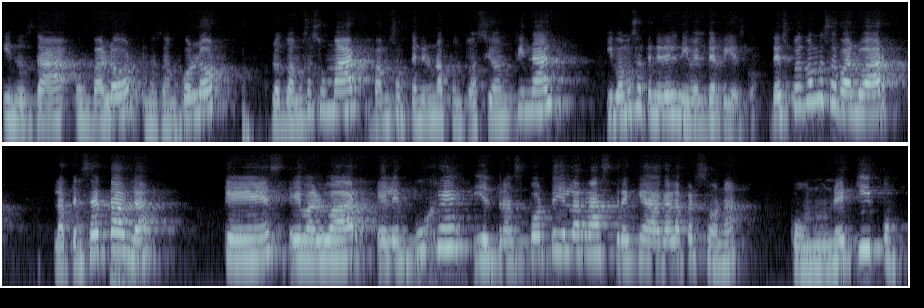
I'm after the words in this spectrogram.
y nos da un valor, nos da un color los vamos a sumar, vamos a obtener una puntuación final y vamos a tener el nivel de riesgo. Después vamos a evaluar la tercera tabla, que es evaluar el empuje y el transporte y el arrastre que haga la persona con un equipo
